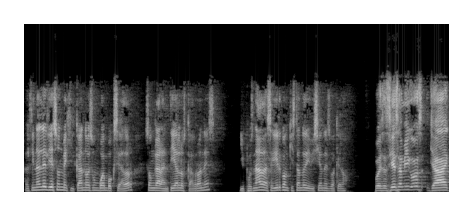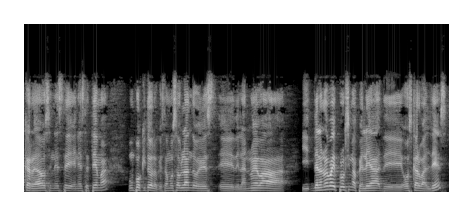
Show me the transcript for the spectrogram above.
Al final del día es un mexicano, es un buen boxeador, son garantías los cabrones. Y pues nada, seguir conquistando divisiones, vaquero. Pues así es amigos, ya encarregados en este, en este tema un poquito de lo que estamos hablando es eh, de la nueva y de la nueva y próxima pelea de Oscar Valdés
